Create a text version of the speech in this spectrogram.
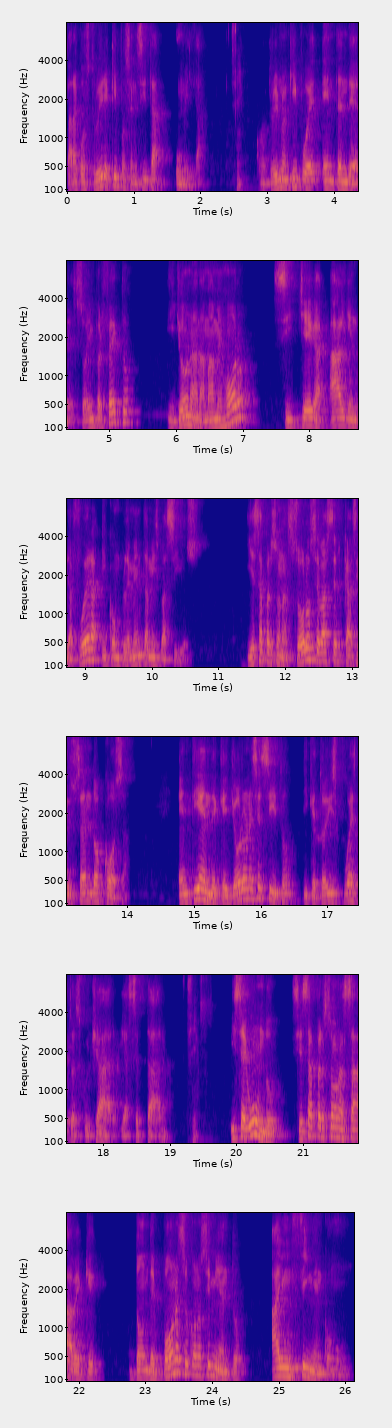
para construir equipos se necesita humildad. Construir un equipo es entender, soy imperfecto y yo nada más mejoro si llega alguien de afuera y complementa mis vacíos. Y esa persona solo se va a acercar si suceden dos cosas. Entiende que yo lo necesito y que estoy dispuesto a escuchar y aceptar. Sí. Y segundo, si esa persona sabe que donde pone su conocimiento hay un fin en común.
